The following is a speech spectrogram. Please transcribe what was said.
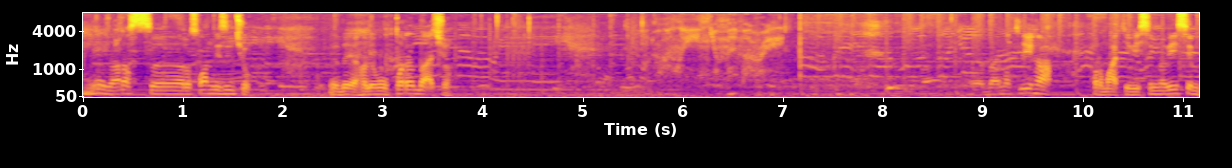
Ну, зараз е, Руслан Мізінчук віддає гольову передачу. Ліга в форматі 8 на 8.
